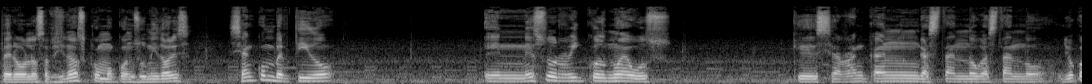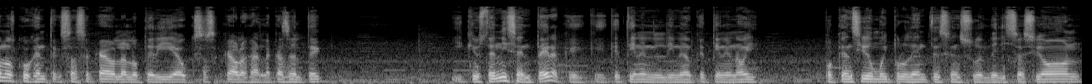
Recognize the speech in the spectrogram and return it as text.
pero los aficionados como consumidores se han convertido en esos ricos nuevos que se arrancan gastando, gastando. Yo conozco gente que se ha sacado la lotería o que se ha sacado la, casa del TEC y que usted ni se entera que, tienen el dinero que tienen hoy, porque han sido muy prudentes en su administración,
